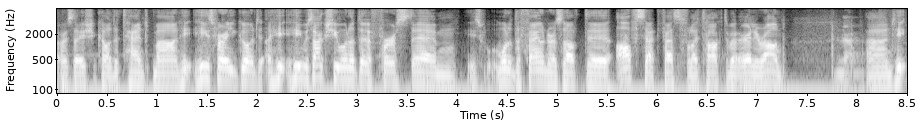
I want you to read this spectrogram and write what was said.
organisation called the Tenth Man. He, he's very good. He, he was actually one of the first. Um, he's one of the founders of the Offset Festival I talked about earlier on. And he,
